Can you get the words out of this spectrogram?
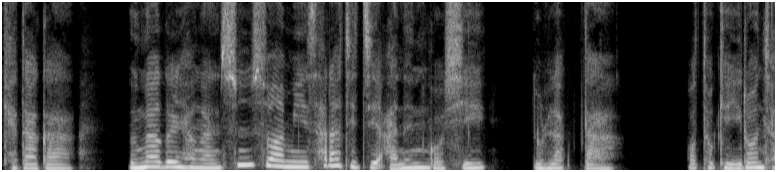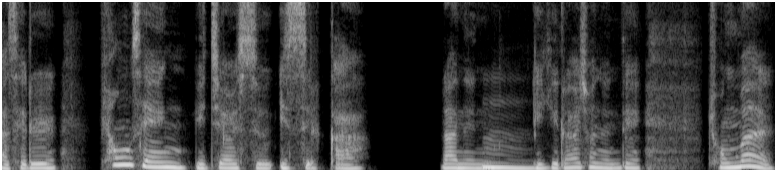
게다가 음악을 향한 순수함이 사라지지 않은 것이 놀랍다. 어떻게 이런 자세를 평생 유지할 수 있을까라는 음. 얘기를 하셨는데 정말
